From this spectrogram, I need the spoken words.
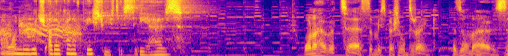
I wonder which other kind of pastries this city has. Wanna have a taste of my special drink? It's on the house.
